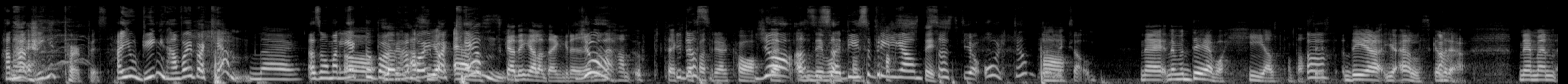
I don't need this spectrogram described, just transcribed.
Han Nej. hade inget purpose. Han gjorde ju inget, han var ju bara Ken. Nej. Alltså om man leker ja, med Barbie, han alltså var ju bara Ken. Jag älskade hela den grejen ja. när han upptäckte das, patriarkatet. Ja, alltså, alltså det, var så, det är så briljant så att jag orkar inte ja. liksom. Nej, nej, men det var helt fantastiskt. Ja. Det, jag älskade det. Nej men,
